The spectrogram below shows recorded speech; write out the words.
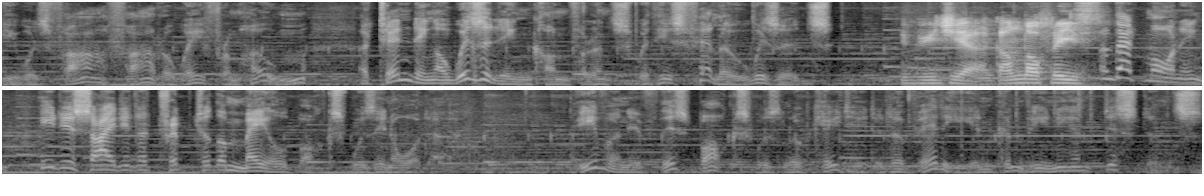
He was far, far away from home, attending a wizarding conference with his fellow wizards. Bir büyücü ya. Gandalf Reis. And that morning, he decided a trip to the mailbox was in order. Even if this box was located at a very inconvenient distance.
